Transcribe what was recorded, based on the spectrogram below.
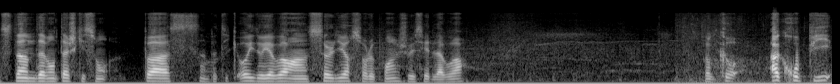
C'est un avantage qui sont pas sympathiques. Oh, il doit y avoir un soldier sur le point. Je vais essayer de l'avoir. Donc accroupi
